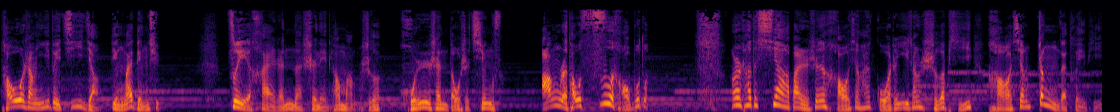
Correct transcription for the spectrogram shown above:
头上一对犄角顶来顶去。最害人的是那条蟒蛇，浑身都是青色，昂着头丝毫不断，而他的下半身好像还裹着一张蛇皮，好像正在蜕皮。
